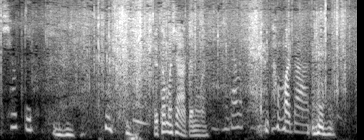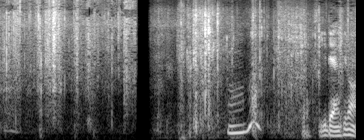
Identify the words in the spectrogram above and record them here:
ที่เขากินเห็ดธรรมชาติจ้ะน้องขวัญเห็ดธรรมดาธรรมดาอืมดอกสีแดงพี่น้อง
